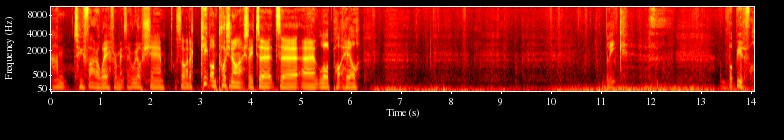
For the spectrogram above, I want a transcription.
I'm too far away from it, it's a real shame. So I'm going to keep on pushing on actually to, to uh, Loadpot Hill. Bleak but beautiful.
